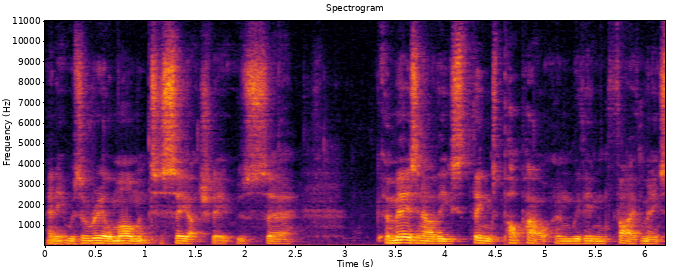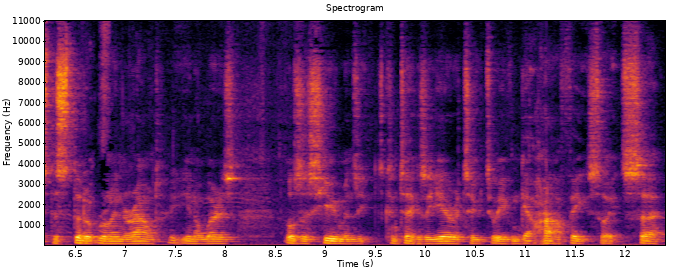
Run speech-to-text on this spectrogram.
And it was a real moment to see actually. It was uh, amazing how these things pop out and within five minutes they're stood up running around. You know whereas us as humans it can take us a year or two to even get on our feet. So it's uh,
